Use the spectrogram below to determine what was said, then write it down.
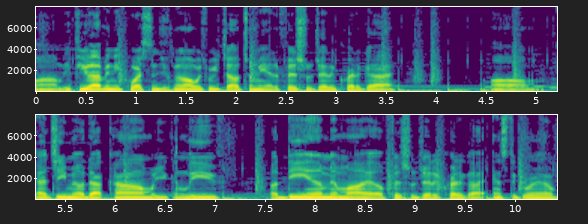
Um, if you have any questions, you can always reach out to me at official jay the credit guy um, at gmail.com or you can leave a DM in my official Jay the Credit Guy Instagram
